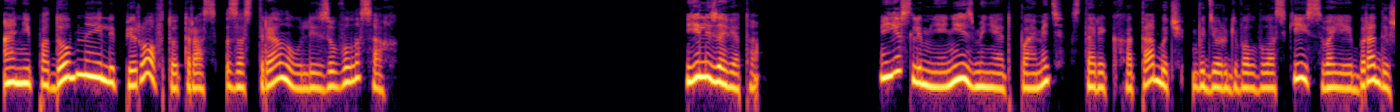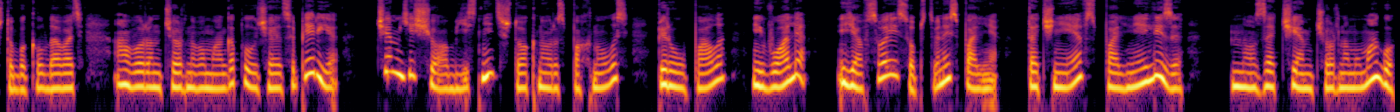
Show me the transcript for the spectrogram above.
А не подобное ли перо в тот раз застряло у Лизы в волосах? Елизавета. Если мне не изменяет память, старик Хатабыч выдергивал волоски из своей бороды, чтобы колдовать, а ворон черного мага, получается, перья. Чем еще объяснить, что окно распахнулось, перо упало, и вуаля, я в своей собственной спальне. Точнее, в спальне Элизы. Но зачем черному магу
